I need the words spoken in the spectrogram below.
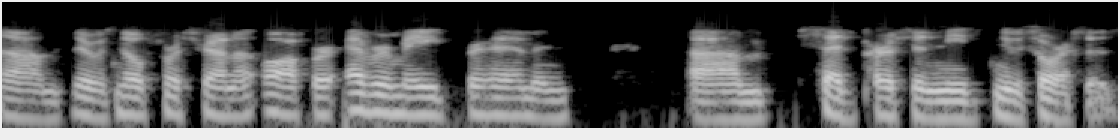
Um, there was no first round offer ever made for him, and um, said person needs new sources.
